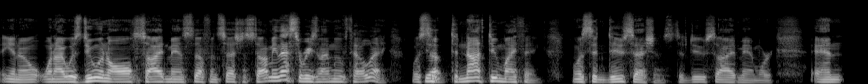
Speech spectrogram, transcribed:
You know, when I was doing all sideman stuff and session stuff, I mean, that's the reason I moved to LA was Yep. to, to not do my thing, was to do sessions, to do sideman work, and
